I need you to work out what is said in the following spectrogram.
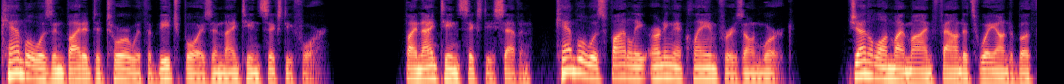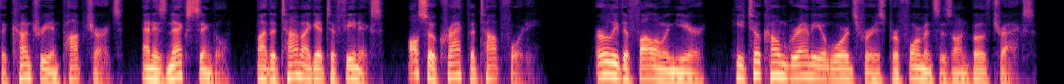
Campbell was invited to tour with the Beach Boys in 1964. By 1967, Campbell was finally earning acclaim for his own work. Gentle on My Mind found its way onto both the country and pop charts, and his next single, By the Time I Get to Phoenix, also cracked the top 40. Early the following year, he took home Grammy Awards for his performances on both tracks.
